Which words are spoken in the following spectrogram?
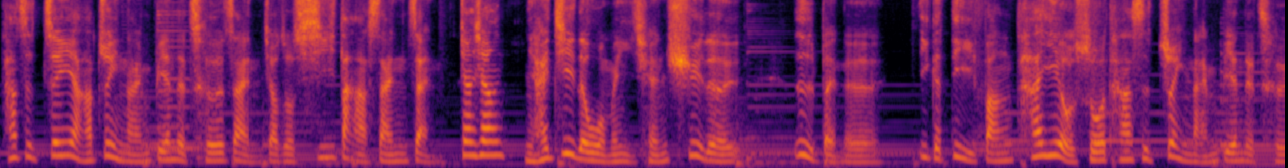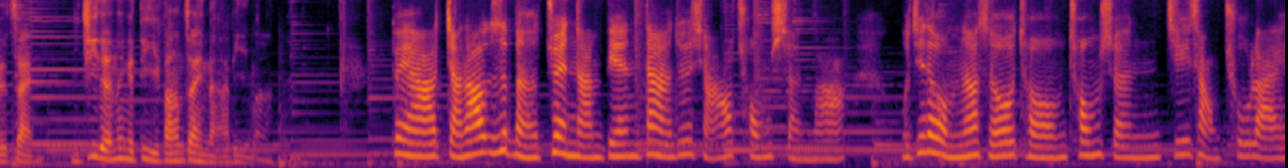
它是 JR 最南边的车站，叫做西大山站。香香，你还记得我们以前去的日本的一个地方？它也有说它是最南边的车站。你记得那个地方在哪里吗？对啊，讲到日本的最南边，当然就是想要冲绳啦。我记得我们那时候从冲绳机场出来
